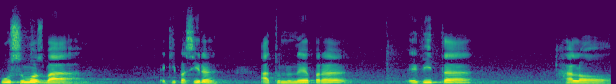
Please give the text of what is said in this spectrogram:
Usamos ba equipa sira atune para evitar halo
